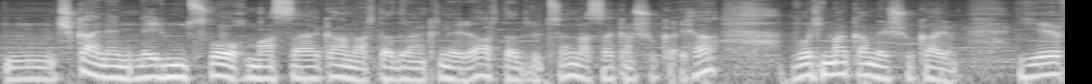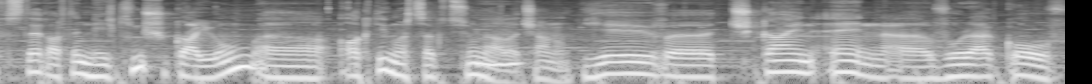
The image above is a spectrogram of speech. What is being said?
չկային այն ներմուծվող massական արտադրանքները, արտադրության massական շուկայի, հա, որ հիմա կա մեր շուկայում։ Եվ ստեղ արդեն ներքին շուկայում ակտիվ մրցակցություն առաջանում։ Եվ չկային այն որակով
